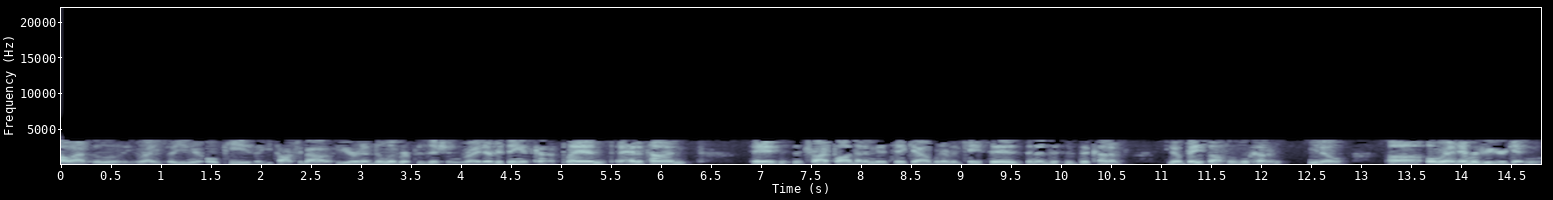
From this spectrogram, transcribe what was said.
Oh, absolutely, right. So in your OPs, like you talked about, you're in a deliberate position, right? Everything is kind of planned ahead of time. Hey, this is a tripod that I'm going to take out, whatever the case is, and then this is the kind of, you know, based off of what kind of, you know, uh, overhead imagery you're getting.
